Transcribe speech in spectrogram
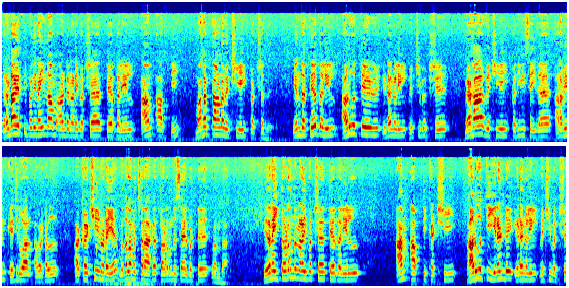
இரண்டாயிரத்தி பதினைந்தாம் ஆண்டு நடைபெற்ற தேர்தலில் ஆம் ஆப்தி மகத்தான வெற்றியை பெற்றது. இந்த தேர்தலில் அறுபத்தேழு இடங்களில் வெற்றி பெற்று மெகா வெற்றியை பதிவு செய்த அரவிந்த் கெஜ்ரிவால் அவர்கள் அக்கட்சியினுடைய முதலமைச்சராக தொடர்ந்து செயல்பட்டு வந்தார். இதனைத் தொடர்ந்து நடைபெற்ற தேர்தலில் ஆம் ஆப்தி கட்சி அறுபத்தி இரண்டு இடங்களில் வெற்றி பெற்று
